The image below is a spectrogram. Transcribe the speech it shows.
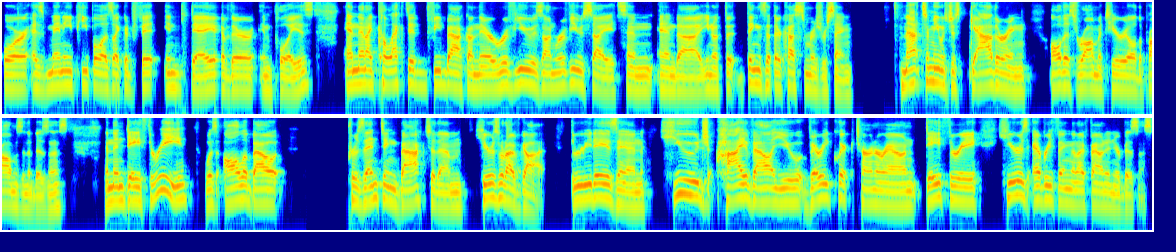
or as many people as I could fit in day of their employees and then I collected feedback on their reviews on review sites and and uh, you know the things that their customers were saying. And that to me was just gathering all this raw material, the problems in the business. And then day three was all about presenting back to them here's what I've got three days in, huge, high value, very quick turnaround. Day three, here's everything that I found in your business.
